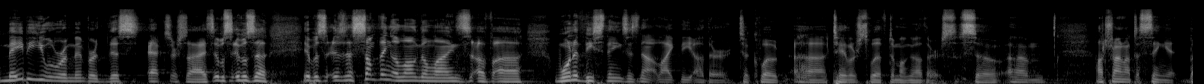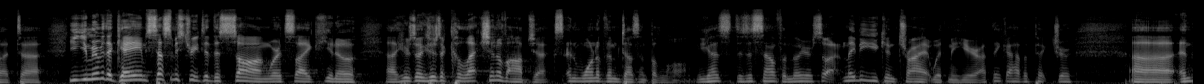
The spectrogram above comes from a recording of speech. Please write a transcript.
maybe you will remember this exercise. It was it was a it was, it was something along the lines of uh, one of these things is not like the other, to quote uh, Taylor Swift among others. So. Um, I'll try not to sing it, but uh, you, you, remember the game? Sesame Street did this song where it's like, you know, uh, here's a here's a collection of objects, and one of them doesn't belong. You guys, does this sound familiar? So uh, maybe you can try it with me here. I think I have a picture. Uh, and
